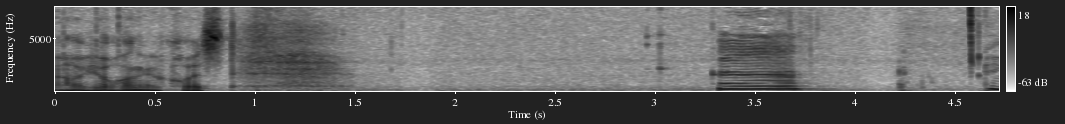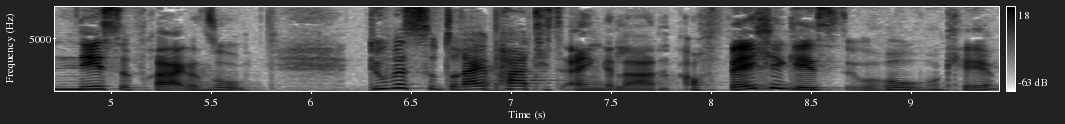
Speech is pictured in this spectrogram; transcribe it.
habe ich auch angekreuzt. Nächste Frage. So. Du bist zu drei Partys eingeladen. Auf welche gehst du? Oh, okay.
